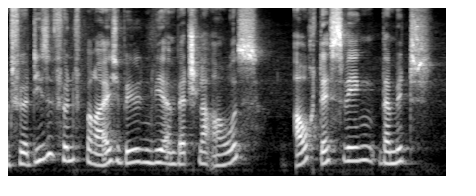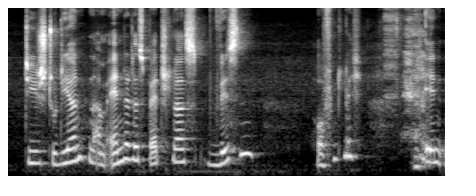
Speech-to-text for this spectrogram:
Und für diese fünf Bereiche bilden wir im Bachelor aus, auch deswegen, damit die Studierenden am Ende des Bachelors wissen, hoffentlich, in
